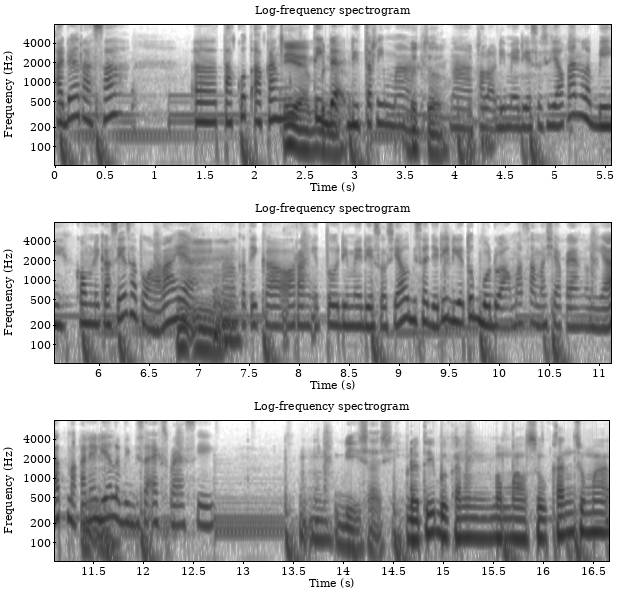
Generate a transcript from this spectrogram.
ada rasa eh, takut akan Iya, tidak benar. diterima. Betul, Nah, kalau di media sosial kan lebih komunikasinya satu arah ya. Mm-mm. Nah, ketika orang itu di media sosial bisa jadi dia tuh bodoh amat sama siapa yang ngeliat, makanya dia lebih bisa ekspresi. bisa sih berarti bukan memalsukan cuma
